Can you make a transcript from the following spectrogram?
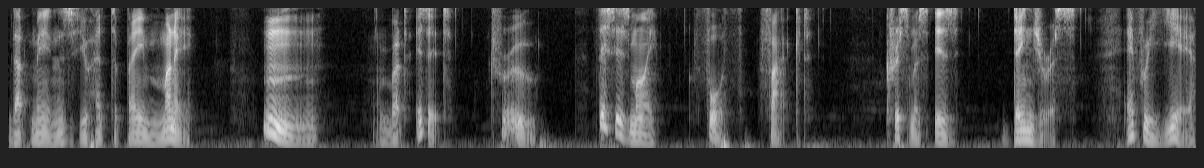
That means you had to pay money. Hmm, but is it true? This is my fourth fact. Christmas is dangerous. Every year,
